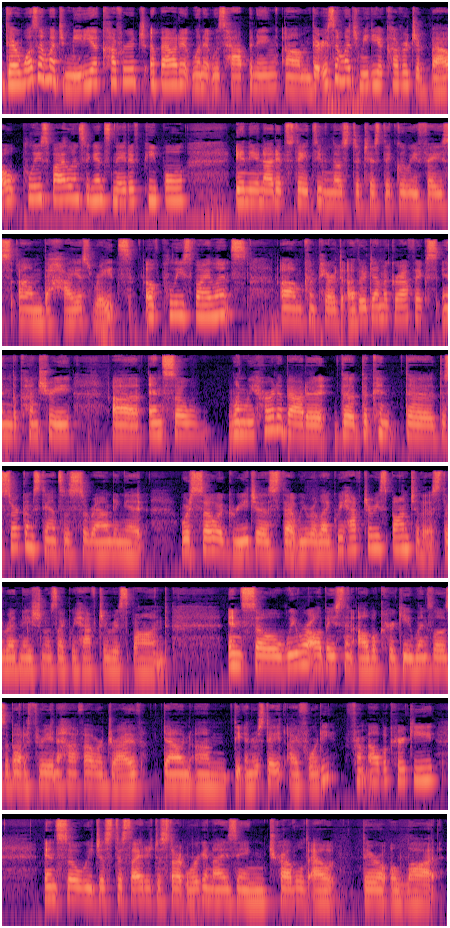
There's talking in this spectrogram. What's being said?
there wasn't much media coverage about it when it was happening. Um, there isn't much media coverage about police violence against Native people in the United States, even though statistically we face um, the highest rates of police violence um, compared to other demographics in the country. Uh, and so when we heard about it, the, the the the circumstances surrounding it were so egregious that we were like, we have to respond to this. The Red Nation was like, we have to respond. And so we were all based in Albuquerque. Winslow is about a three and a half hour drive down um, the interstate I 40 from Albuquerque. And so we just decided to start organizing, traveled out there a lot.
